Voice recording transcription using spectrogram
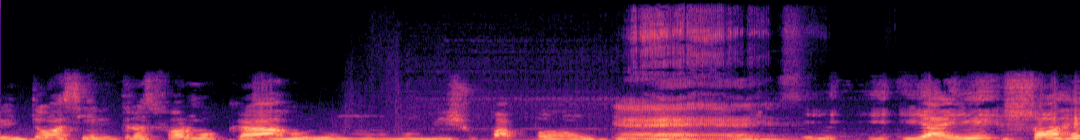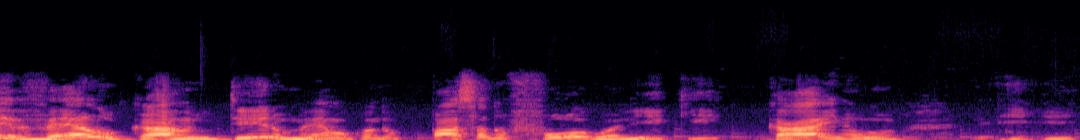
Então, assim, ele transforma o carro num, num bicho papão. É, é. E, e, e, aí só revela o carro inteiro mesmo quando passa do fogo ali, que cai no. E,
